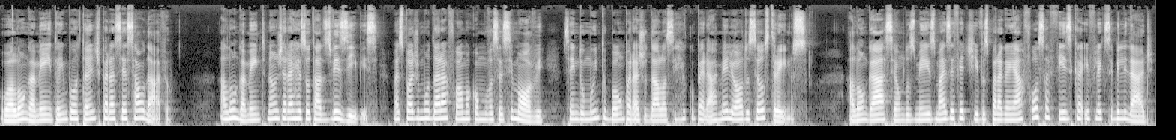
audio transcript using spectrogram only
O alongamento é importante para ser saudável. Alongamento não gera resultados visíveis, mas pode mudar a forma como você se move, sendo muito bom para ajudá-lo a se recuperar melhor dos seus treinos. Alongar-se é um dos meios mais efetivos para ganhar força física e flexibilidade,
